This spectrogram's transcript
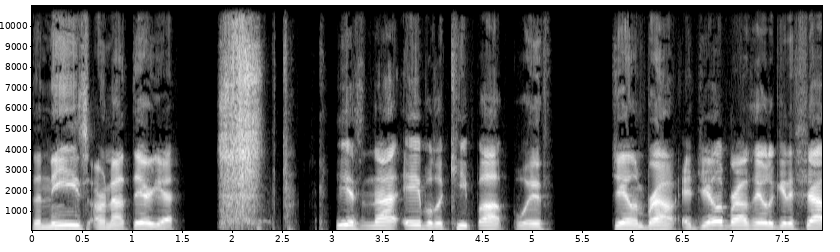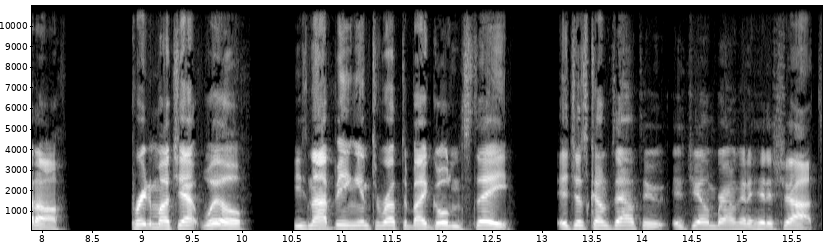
the knees are not there yet. he is not able to keep up with Jaylen Brown, and Jaylen Brown's able to get a shot off pretty much at will. He's not being interrupted by Golden State. It just comes down to is Jaylen Brown going to hit his shots?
